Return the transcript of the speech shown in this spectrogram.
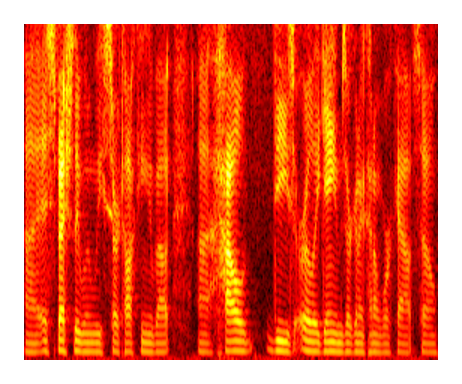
uh, especially when we start talking about uh, how these early games are going to kind of work out. So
